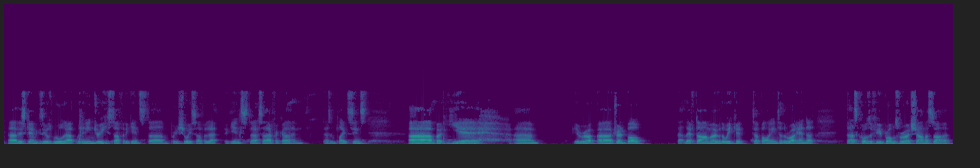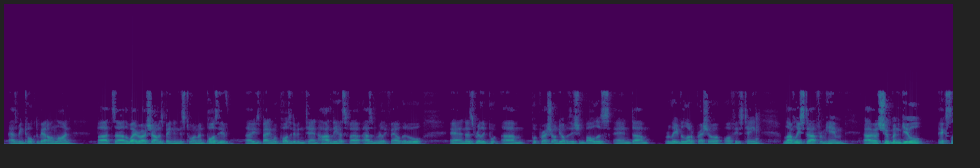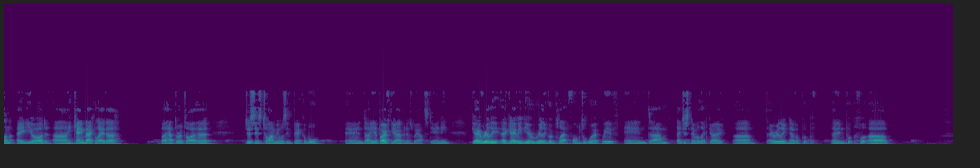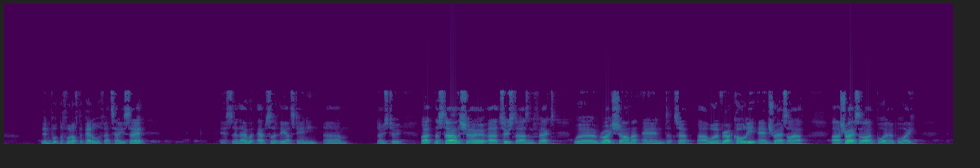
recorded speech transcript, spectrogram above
uh, this game because he was ruled out with an injury he suffered against. Um, pretty sure he suffered that against uh, South Africa and hasn't played since. Uh, but yeah, um, yeah uh, Trent Boult that left arm over the wicket, uh, bowling into the right hander, does cause a few problems for Rohit Sharma. So uh, has been talked about online, but uh, the way Rohit Sharma's been in this tournament, positive. Uh, he's batting with positive intent. Hardly has fa- hasn't really failed at all, and has really put um, put pressure on the opposition bowlers and um, relieved a lot of pressure off his team. Lovely start from him. Uh, Shubman Gill, excellent 80 odd. Uh, he came back later, but had to retire hurt just his timing was impeccable, and uh, yeah, both the openers were outstanding. Gave really uh, gave India a really good platform to work with, and um, they just never let go. Um, they really never put the they didn't put the foot uh, didn't put the foot off the pedal, if that's how you say it. Yeah, so they were absolutely outstanding. Um, those two, but the star of the show, uh, two stars in fact were Rohit Sharma and so uh, were Virat Kohli and Shreyas Iyer. Uh, Shreyas Iyer, boy oh boy,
